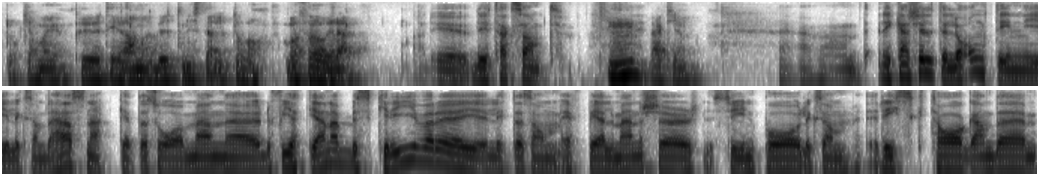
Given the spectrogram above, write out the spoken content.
då kan man ju prioritera andra byten istället och vara, vara före där. Ja, det, är, det är tacksamt. verkligen. Eh, Det kanske är lite långt in i liksom det här snacket och så, men eh, du får jättegärna beskriva det lite som FBL-manager, syn på liksom risktagande,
